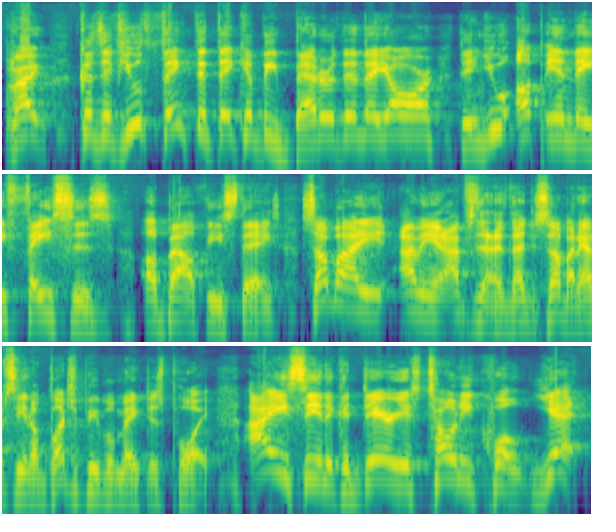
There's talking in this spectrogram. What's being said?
right? Because if you think that they can be better than they are, then you up in their faces about these things. Somebody, I mean, I've seen somebody, I've seen a bunch of people make this point. I ain't seen a Kadarius Toney quote yet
